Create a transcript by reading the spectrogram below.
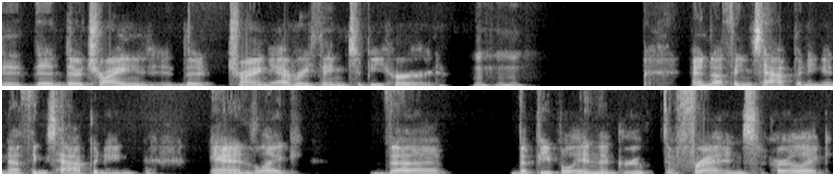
they're, they're trying they're trying everything to be heard hmm and nothing's happening and nothing's happening and like the the people in the group the friends are like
